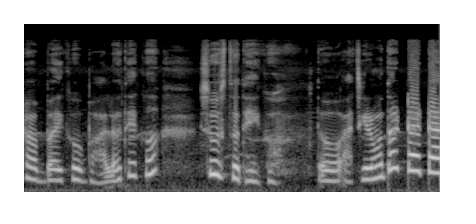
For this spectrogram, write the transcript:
সবাই খুব ভালো থেকো, সুস্থ থেকো। তো আজকের মতো টাটা!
